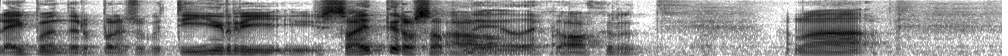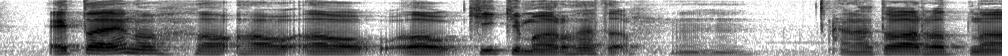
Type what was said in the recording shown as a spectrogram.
leikmönnum eru bara eins og einhver dýr í, sætirasafni eða eitthvað. þannig að eitt að einu þá, þá, þá, þá kíkir maður á þetta. Mhm. en þetta var hérna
